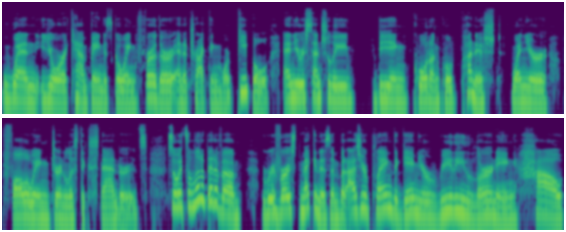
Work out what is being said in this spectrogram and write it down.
when your campaign is going further and attracting more people and you're essentially being quote unquote punished when you're following journalistic standards. So it's a little bit of a reversed mechanism, but as you're playing the game, you're really learning how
